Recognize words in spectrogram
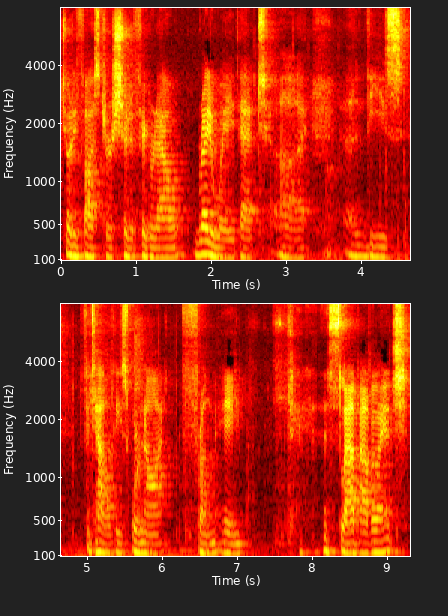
Jodie Foster should have figured out right away that uh, uh these fatalities were not from a slab avalanche.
